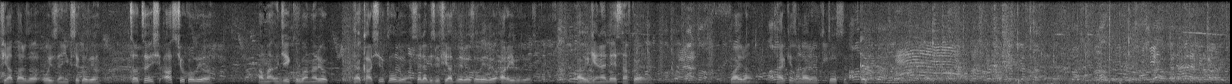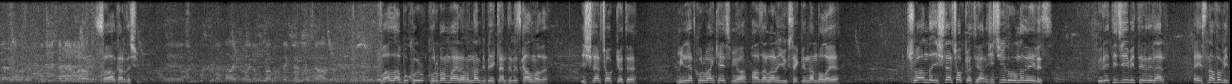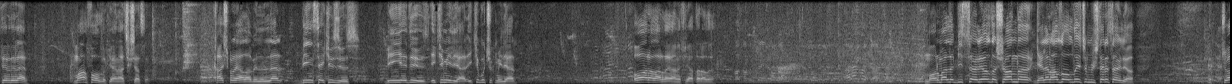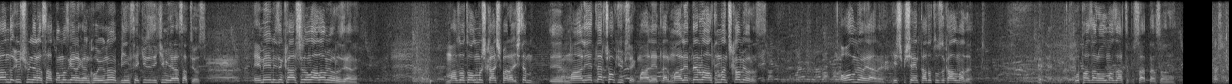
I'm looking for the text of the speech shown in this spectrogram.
Fiyatlar da o yüzden yüksek oluyor. Satış az çok oluyor. Ama önceki kurbanlar yok. Ya karşılıklı oluyor mesela. Biz bir fiyat veriyoruz, o veriyor. Arayı buluyoruz. Abi genelde esnaf koyar. ya. Bayram. Herkesin bayramı kutlu olsun. Öncelikle merhabalar abi. Sağ ol kardeşim. Kurban bayramından beklentiniz ne abi? Valla bu kur- kurban bayramından bir beklentimiz kalmadı. İşler çok kötü. Millet kurban kesmiyor pazarların yüksekliğinden dolayı. Şu anda işler çok kötü yani. Hiç iyi durumda değiliz. Üreticiyi bitirdiler. Esnafı bitirdiler. Mahvolduk yani açıkçası. Kaç paraya alabilirler? 1800, 1700, 2 milyar, 2,5 milyar. O aralarda yani fiyat aralığı. Normalde biz söylüyoruz da şu anda gelen az olduğu için müşteri söylüyor. Şu anda 3 milyara satmamız gereken koyunu 1800-2 milyara satıyoruz. Emeğimizin karşılığını alamıyoruz yani. Mazot olmuş kaç para? İşte e, maliyetler çok yüksek maliyetler. Maliyetlerin altından çıkamıyoruz. Olmuyor yani. Hiçbir şeyin tadı tuzu kalmadı. bu pazar olmaz artık bu saatten sonra.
